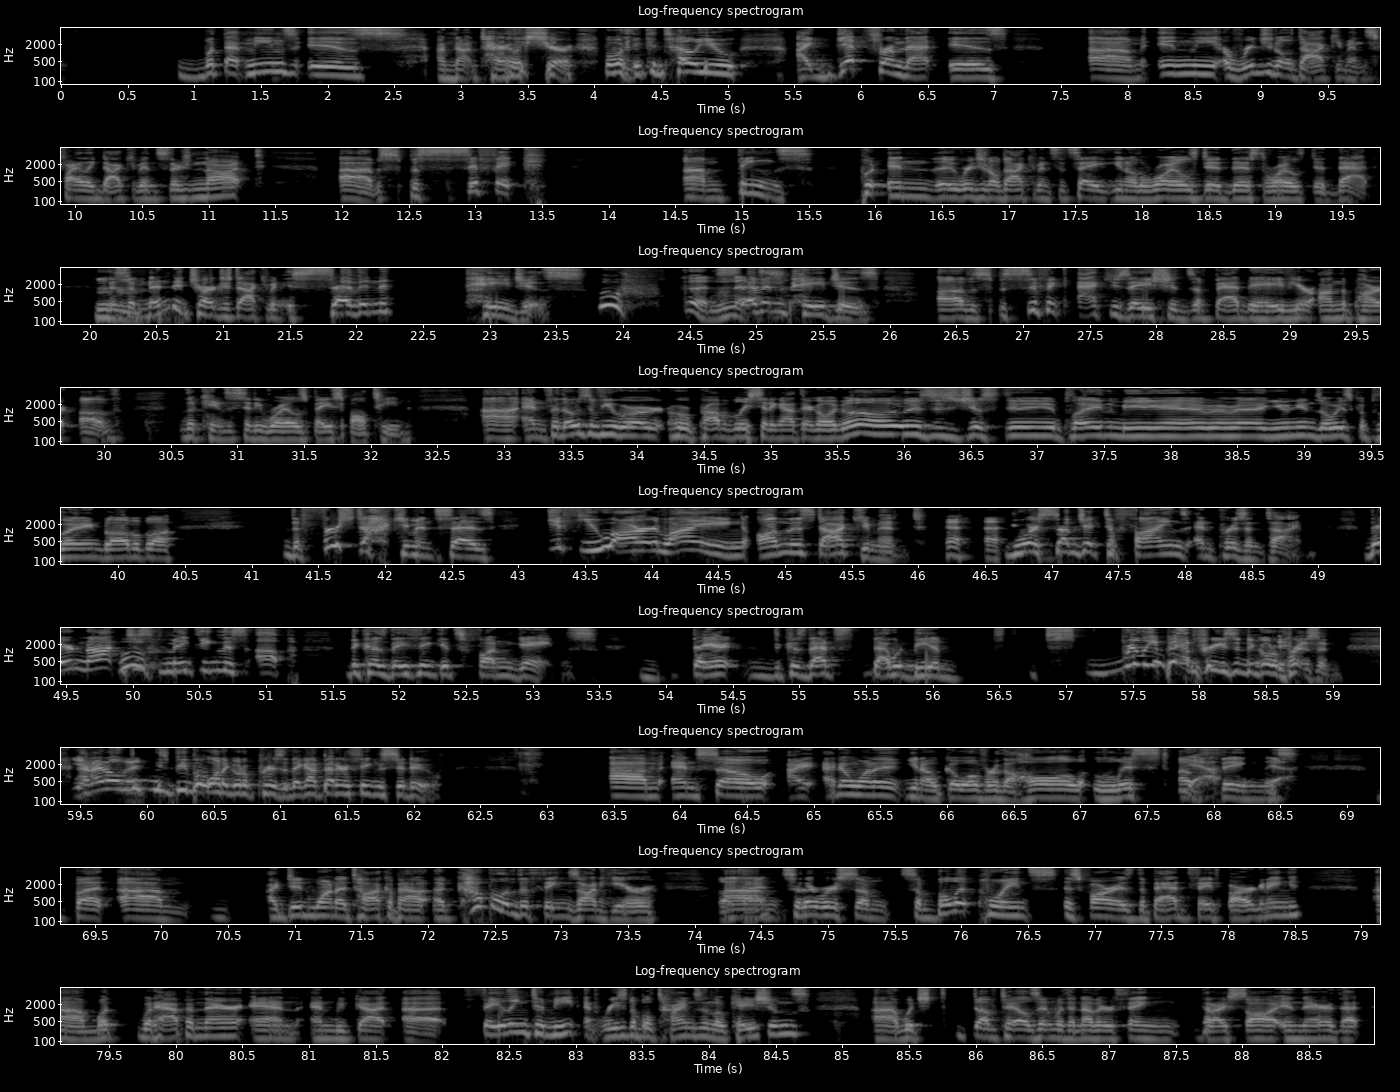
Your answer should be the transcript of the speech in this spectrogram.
what that means is I'm not entirely sure, but what I can tell you I get from that is um, in the original documents, filing documents, there's not uh, specific um, things put in the original documents that say, you know, the Royals did this, the Royals did that. Mm-hmm. This amended charges document is seven pages. Whew, goodness. Seven pages of specific accusations of bad behavior on the part of the Kansas City Royals baseball team. Uh, and for those of you who are, who are probably sitting out there going, oh, this is just uh, playing the media, unions always complain, blah, blah, blah. The first document says if you are lying on this document, you are subject to fines and prison time. They're not Oof. just making this up because they think it's fun games they because that's that would be a really bad reason to go to prison. yeah, and I don't but... think these people want to go to prison. They got better things to do. Um, and so I, I don't want to, you know, go over the whole list of yeah, things, yeah. but um, I did want to talk about a couple of the things on here. Okay. Um, so there were some some bullet points as far as the bad faith bargaining um, what what happened there, and and we've got uh, failing to meet at reasonable times and locations, uh, which dovetails in with another thing that I saw in there that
